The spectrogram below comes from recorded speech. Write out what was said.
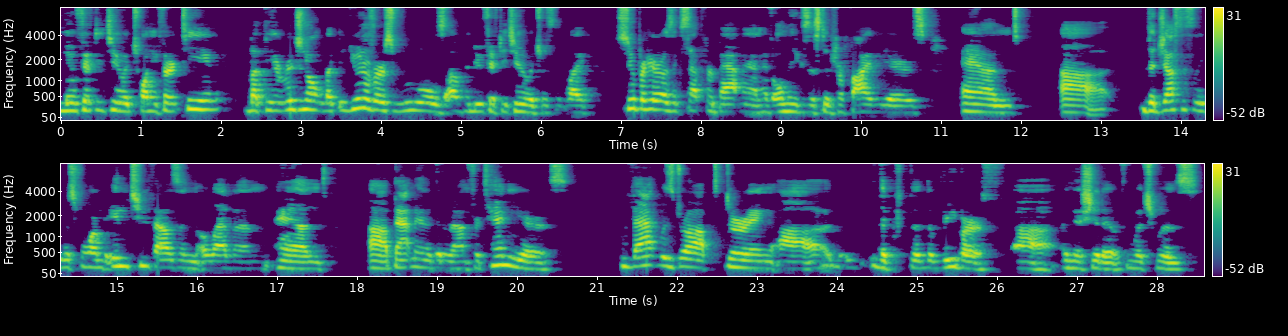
New Fifty Two in 2013, but the original like the universe rules of the New Fifty Two, which was like superheroes except for Batman, have only existed for five years, and uh, the Justice League was formed in 2011, and uh, Batman had been around for 10 years. That was dropped during uh, the, the, the Rebirth uh, initiative, which was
